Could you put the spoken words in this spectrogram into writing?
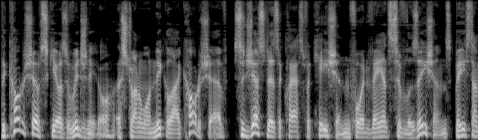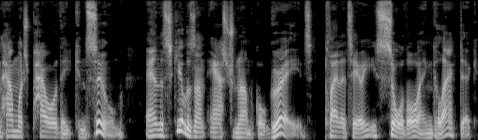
The Kardashev scale's originator, astronomer Nikolai Kardashev, suggested as a classification for advanced civilizations based on how much power they consume, and the scale is on astronomical grades planetary, solar, and galactic.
